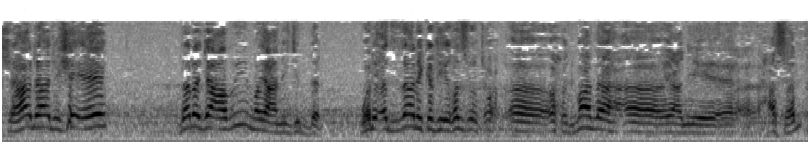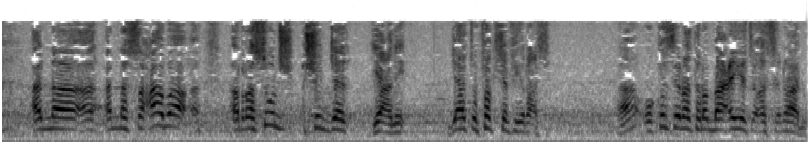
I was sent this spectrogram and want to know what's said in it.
الشهادة هذه شيء إيه؟ درجة عظيمة يعني جدا. ولذلك في غزوة أحد. ماذا يعني حصل أن أن الصحابة الرسول شج يعني جاءته فكشه في رأسه. ها؟ وكسرت رباعية أسنانه.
